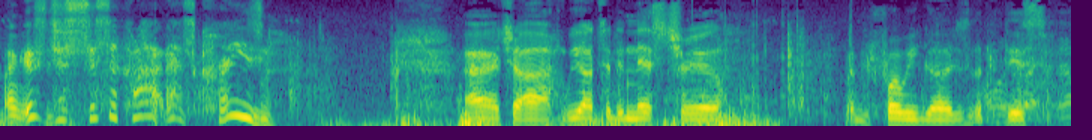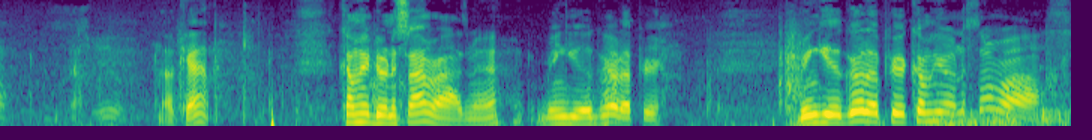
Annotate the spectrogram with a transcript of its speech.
Like it's just six o'clock. That's crazy. All right, y'all. We out to the next trail. But before we go, just look at this. Okay. Come here during the sunrise, man. Bring you a girl up here. Bring you a girl up here. Come here on the sunrise.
